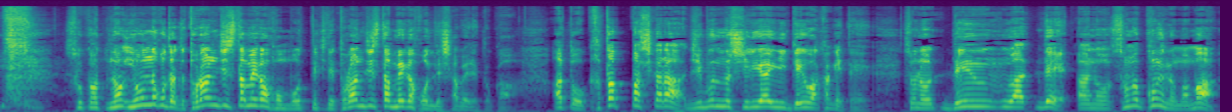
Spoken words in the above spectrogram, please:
そこか、な、いろんなことあってトランジスタメガホン持ってきてトランジスタメガホンで喋れとか、あと、片っ端から自分の知り合いに電話かけて、その電話で、あの、その声のまま、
